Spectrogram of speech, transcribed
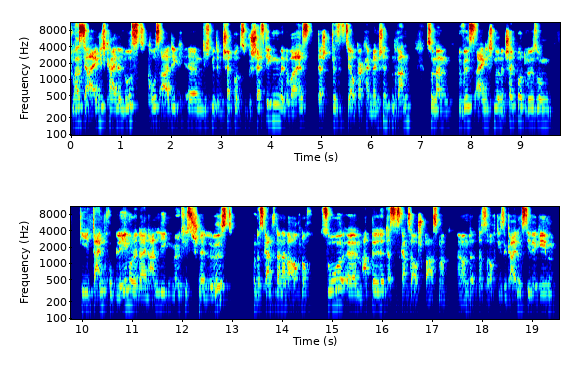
du hast ja eigentlich keine Lust, großartig ähm, dich mit dem Chatbot zu beschäftigen, wenn du weißt, da, da sitzt ja auch gar kein Mensch hinten dran, sondern du willst eigentlich nur eine Chatbot-Lösung, die dein Problem oder dein Anliegen möglichst schnell löst und das Ganze dann aber auch noch so ähm, abbildet, dass das Ganze auch Spaß macht. Ja, und das ist auch diese Guidance, die wir geben.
